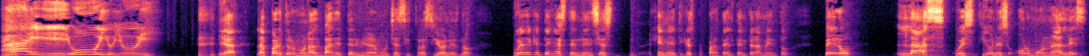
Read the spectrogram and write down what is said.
Ay, uy, uy, uy. Ya, la parte hormonal va a determinar muchas situaciones, ¿no? Puede que tengas tendencias genéticas por parte del temperamento, pero las cuestiones hormonales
